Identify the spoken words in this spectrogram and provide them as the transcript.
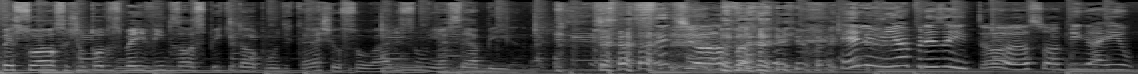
pessoal, sejam todos bem-vindos ao Speak Down Podcast. Eu sou o Alisson e essa é a Bia. Vai. Idiota. Vai, vai. Ele me apresentou, eu sou a Abigail.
